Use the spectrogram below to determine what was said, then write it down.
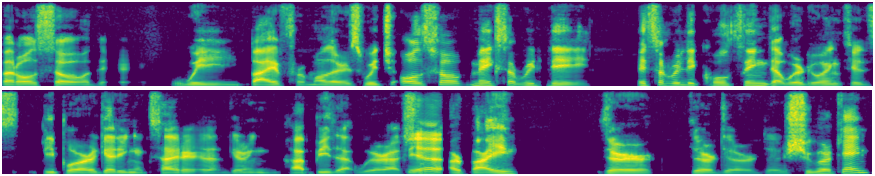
but also the, we buy from others, which also makes a really it's a really cool thing that we're doing because people are getting excited and getting happy that we're actually yeah. are buying their their their, their sugar cane,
